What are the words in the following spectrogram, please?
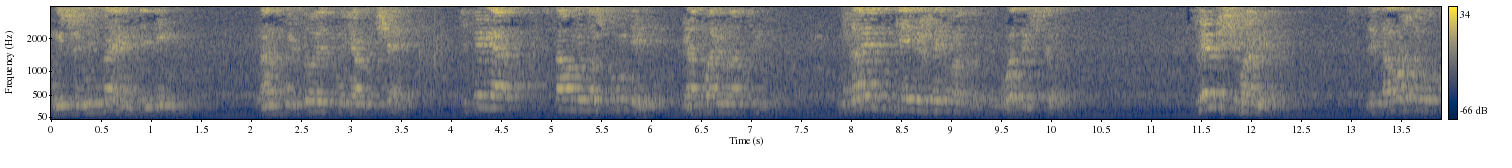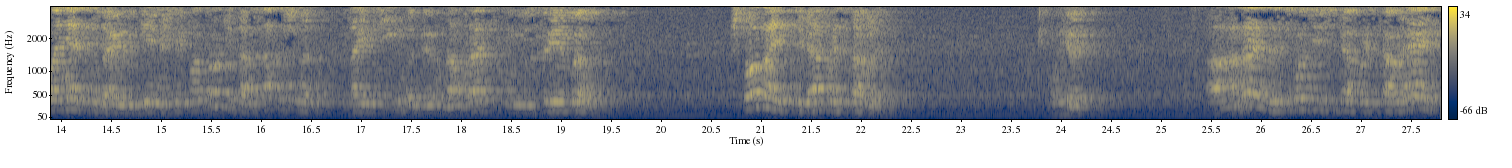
Мы же не знаем, где деньги. Нас никто этому не обучает. Теперь я стал немножко умнее. Я смотрю на цифры. Куда идут денежные потоки? Вот и все. Следующий момент. Для того, чтобы понять, куда идут денежные потоки, достаточно зайти и набрать индустрию wellness. Что она из себя представляет? Ой-ой. А она на сегодня из себя представляет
